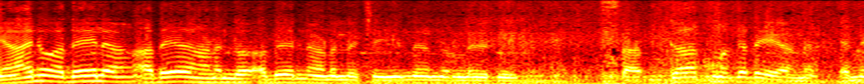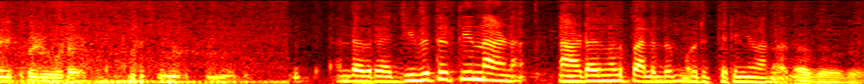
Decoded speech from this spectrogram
ഞാനും അതേ അതേ ആണല്ലോ അത് തന്നെയാണല്ലോ ചെയ്യുന്നത് എന്നുള്ള ഒരു സർഗാത്മകതയാണ് എന്നെ ഇപ്പോഴും ഇവിടെ നിർത്തുന്നത് എന്താ പറയാ ജീവിതത്തിൽ നിന്നാണ് നാടകങ്ങൾ പലതും ഉരുത്തിരിഞ്ഞു വന്നത്. അതെ അതെ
